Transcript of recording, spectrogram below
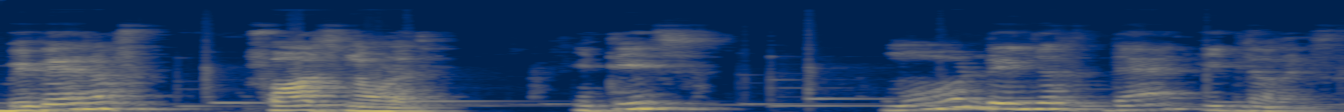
Beware of false knowledge. It is more dangerous than ignorance.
